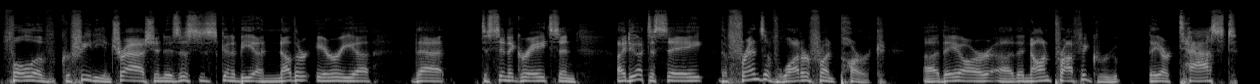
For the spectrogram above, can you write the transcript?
full of graffiti and trash. And is this just going to be another area that disintegrates? And I do have to say, the Friends of Waterfront Park, uh, they are uh, the nonprofit group. They are tasked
